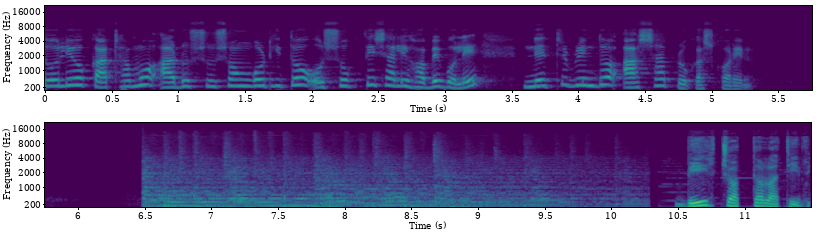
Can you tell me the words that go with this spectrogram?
দলীয় কাঠামো আরও সুসংগঠিত ও শক্তিশালী হবে বলে নেতৃবৃন্দ আশা প্রকাশ করেন। বীর চত্তলা টিভি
